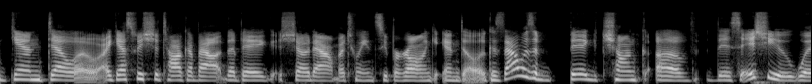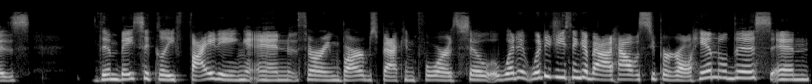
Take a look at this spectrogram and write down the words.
Gandello, I guess we should talk about the big showdown between Supergirl and Gandello because that was a big chunk of this issue was them basically fighting and throwing barbs back and forth. So what did, what did you think about how Supergirl handled this and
